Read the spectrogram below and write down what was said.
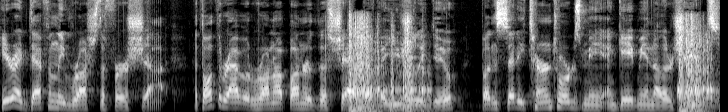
Here I definitely rushed the first shot. I thought the rabbit would run up under the shed like they usually do, but instead he turned towards me and gave me another chance.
